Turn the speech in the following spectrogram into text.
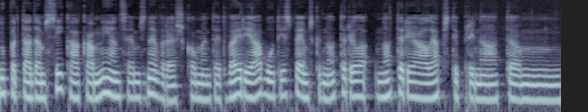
nu par tādām sīkākām niansēm es nevarēšu komentēt. Vai ir jābūt iespējams, ka notariāli apstiprināt um,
